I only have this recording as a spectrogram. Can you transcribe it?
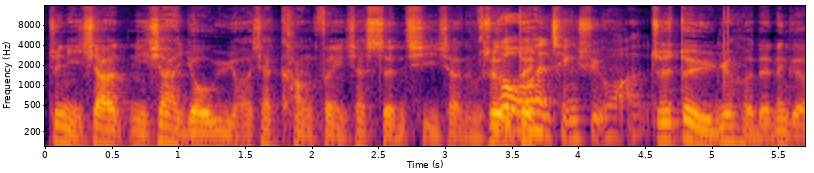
就你一下你一下忧郁，然后一下亢奋，一下生气，一下什么，所以我对说我很情绪化，就是对于任何的那个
